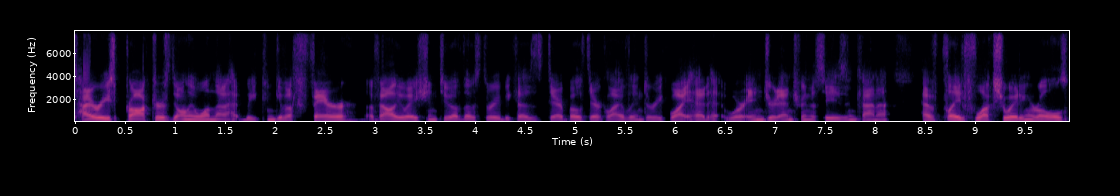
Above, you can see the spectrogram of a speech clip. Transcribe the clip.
Tyrese Proctor is the only one that we can give a fair evaluation to of those three because they're both Dereck Lively and Dariq Whitehead were injured entering the season, kind of have played fluctuating roles.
